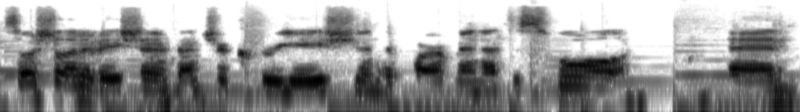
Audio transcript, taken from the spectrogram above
social innovation and venture creation department at the school, and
